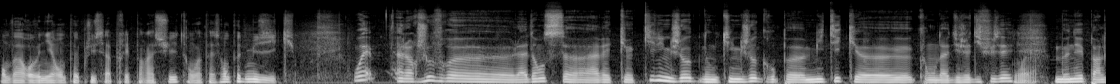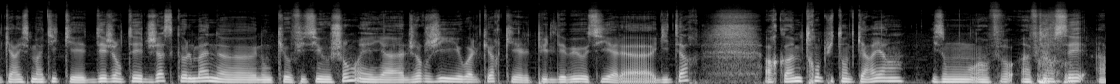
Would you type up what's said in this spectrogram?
On va revenir un peu plus après par la suite. On va passer un peu de musique. Ouais, alors j'ouvre euh, la danse euh, avec Killing Joke, donc Killing Joke, groupe euh, mythique qu'on a déjà diffusé, mené par le charismatique et déjanté Jazz Coleman, donc qui est officier au chant, et il y a Georgie Walker qui est depuis le début aussi à la guitare. Alors quand même 38 ans de carrière. Hein. Ils ont influencé un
